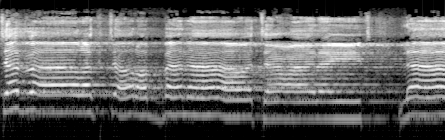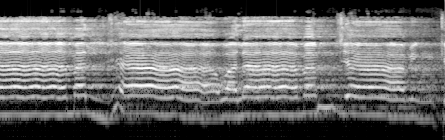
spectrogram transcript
تباركت ربنا وتعاليت لا ملجأ ولا منجا منك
